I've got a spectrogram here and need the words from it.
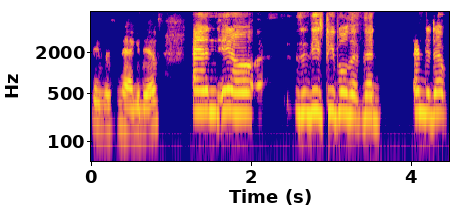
it was negative, and you know th- these people that that ended up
